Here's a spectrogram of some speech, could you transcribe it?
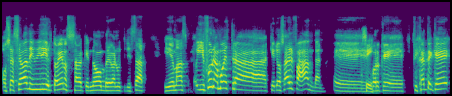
o sea, se va a dividir. Todavía no se sabe qué nombre van a utilizar y demás. Y fue una muestra que los Alfa andan. eh, Sí. Porque fíjate que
